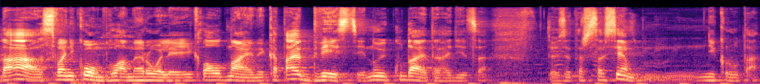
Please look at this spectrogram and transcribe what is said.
да, с Ваньком в главной роли и Cloud9, и катают 200. Ну и куда это годится? То есть это же совсем не круто.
